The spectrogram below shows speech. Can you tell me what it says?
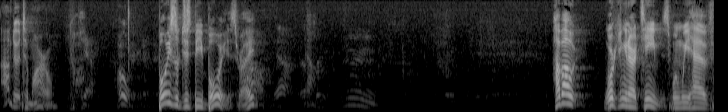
I'll do it tomorrow. Yeah. Oh. Boys will just be boys, right? How about working in our teams when we have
